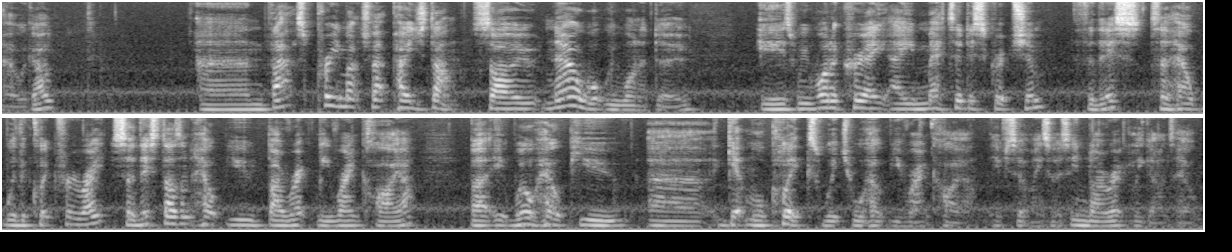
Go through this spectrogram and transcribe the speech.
There we go. And that's pretty much that page done. So now what we want to do is we want to create a meta description for this to help with the click-through rate so this doesn't help you directly rank higher but it will help you uh, get more clicks, which will help you rank higher, if so. So it's indirectly going to help.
